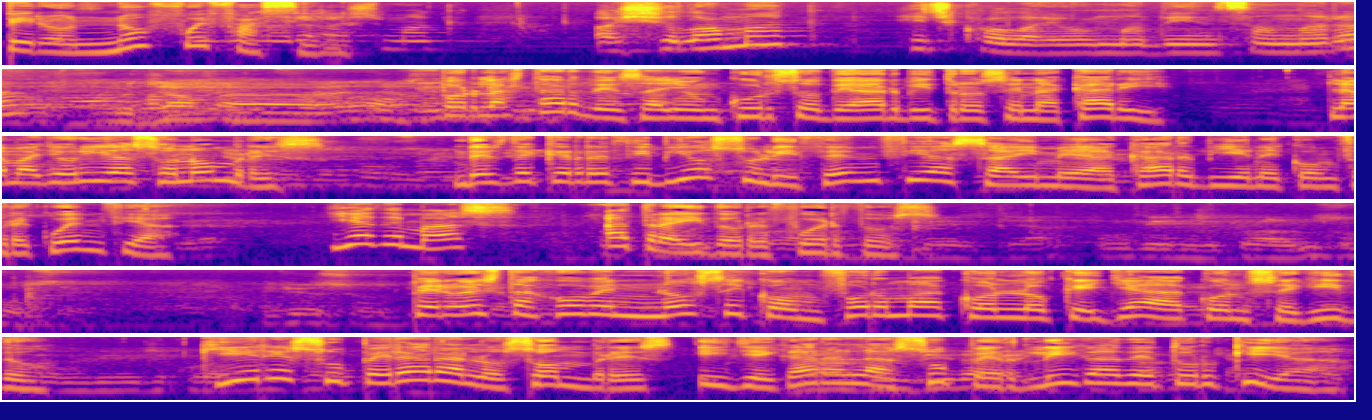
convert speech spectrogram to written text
pero no fue fácil. Por las tardes hay un curso de árbitros en Akari. La mayoría son hombres. Desde que recibió su licencia, Saime Akar viene con frecuencia. Y además ha traído refuerzos. Pero esta joven no se conforma con lo que ya ha conseguido. Quiere superar a los hombres y llegar a la Superliga de Turquía.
